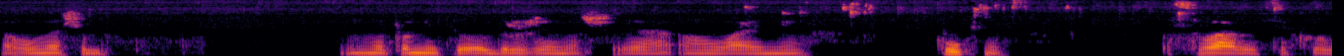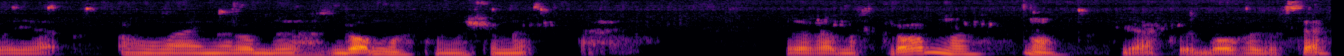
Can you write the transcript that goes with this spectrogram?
Головне, щоб не помітила дружина, що я онлайн кухню. Свариться, коли я онлайн роблю з дому, тому що ми живемо скромно. Ну, дякую Богу за все.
